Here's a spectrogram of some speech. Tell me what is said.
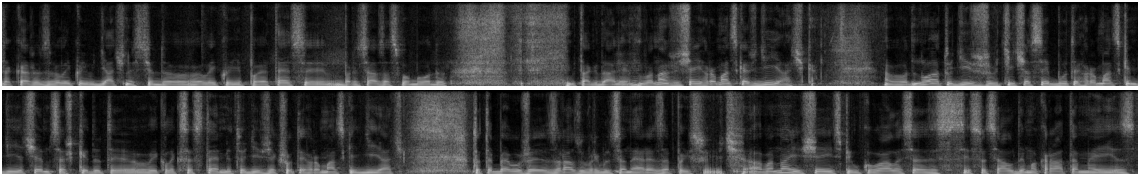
як кажуть, з великою вдячністю до великої поетеси, борця за свободу і так далі. Вона ж ще й громадська ж діячка. От. Ну а тоді ж в ті часи бути громадським діячем це ж кидати виклик системі. Тоді ж, якщо ти громадський діяч, то тебе вже зразу в революціонери записують. А вона ще і спілкувалася з соціал-демократами, і з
